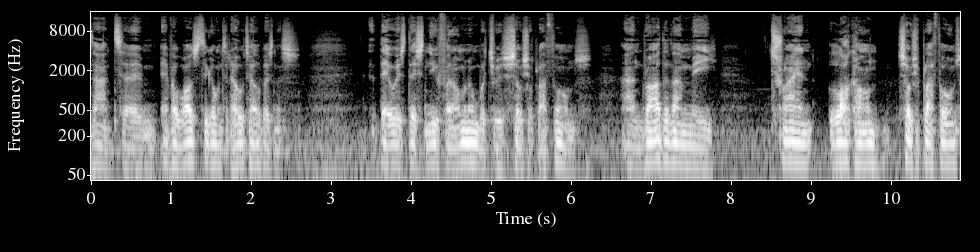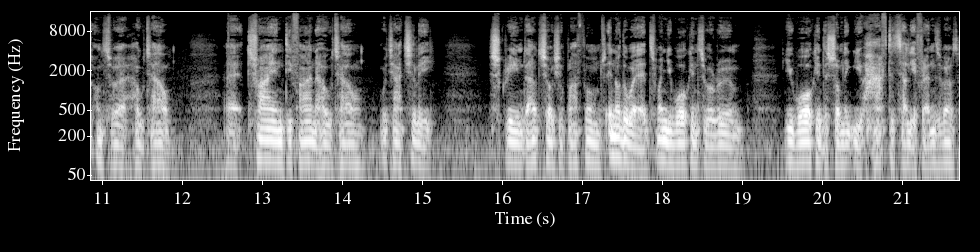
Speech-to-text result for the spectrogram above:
that um, if I was to go into the hotel business, there was this new phenomenon which was social platforms. And rather than me try and lock on social platforms onto a hotel, uh, try and define a hotel which actually screamed out social platforms. In other words, when you walk into a room, you walk into something you have to tell your friends about.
